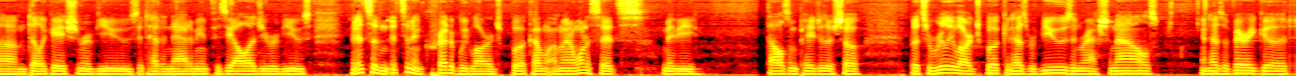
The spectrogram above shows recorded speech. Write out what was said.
um, delegation reviews, it had anatomy and physiology reviews, and it's an it's an incredibly large book. I, I mean, I want to say it's maybe thousand pages or so, but it's a really large book. It has reviews and rationales, and has a very good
